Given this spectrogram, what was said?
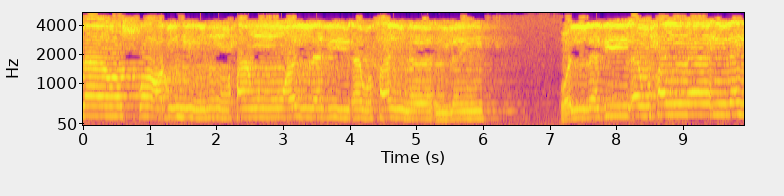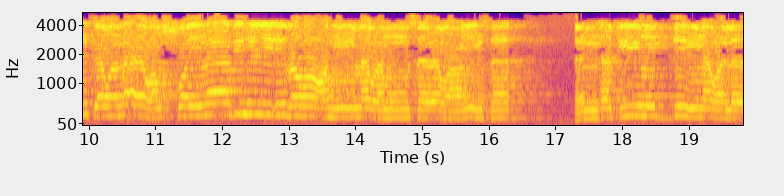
ما وصى به نوحا والذي أوحينا إليك والذي أوحينا إليك وما وصينا به إبراهيم وموسى وعيسى أن أقيموا الدين ولا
